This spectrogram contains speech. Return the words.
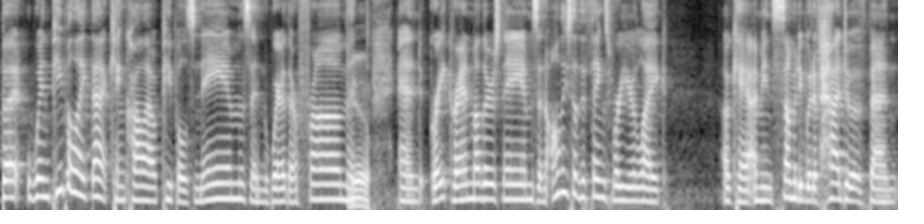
But when people like that can call out people's names and where they're from and Yeah. and great grandmother's names and all these other things where you're like, okay, I mean, somebody would have had to have been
